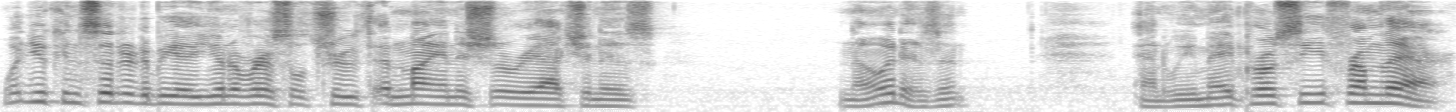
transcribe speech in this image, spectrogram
what you consider to be a universal truth, and my initial reaction is, no, it isn't. And we may proceed from there.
